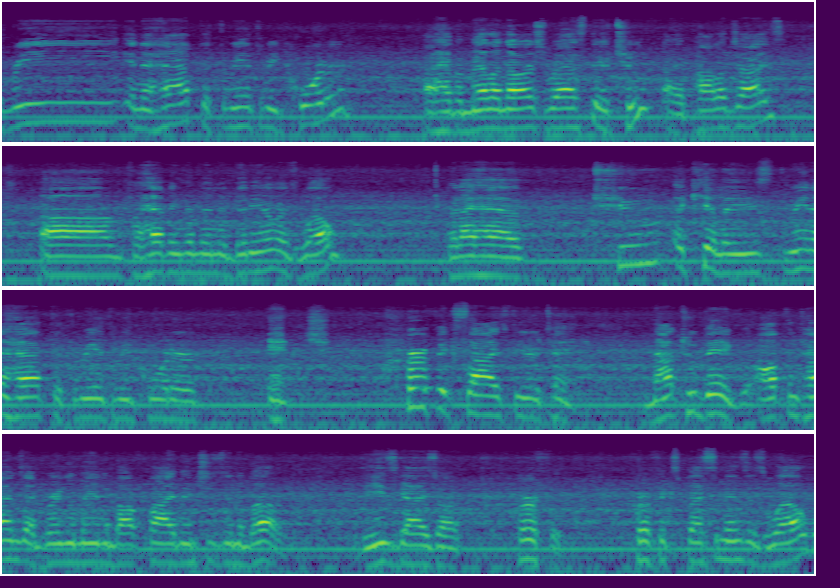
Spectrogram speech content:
three and a half to three and three quarter. I have a Melanurus wrasse there too. I apologize um, for having them in the video as well. But I have two Achilles, three and a half to three and three quarter inch. Perfect size for your tank. Not too big. Oftentimes I bring them in about five inches and above. These guys are perfect. Perfect specimens as well.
